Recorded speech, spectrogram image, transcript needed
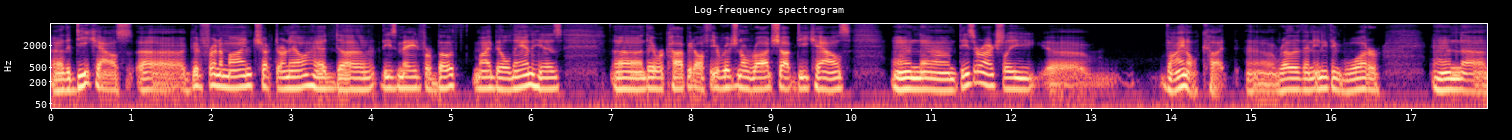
Uh, the decals, uh, a good friend of mine, Chuck Darnell, had uh, these made for both my build and his. Uh, they were copied off the original Rod Shop decals, and um, these are actually uh, vinyl cut rather than anything water and uh,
